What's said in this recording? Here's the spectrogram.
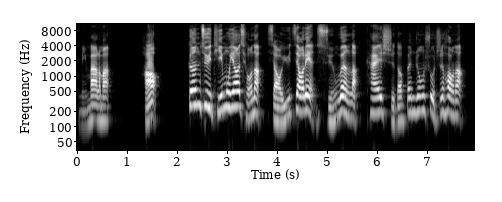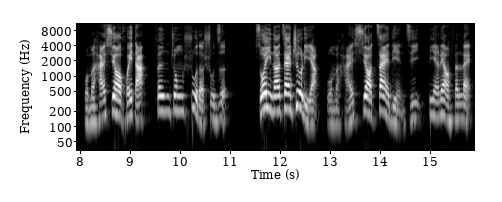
明白了吗？好，根据题目要求呢，小鱼教练询问了开始的分钟数之后呢，我们还需要回答分钟数的数字。所以呢，在这里呀，我们还需要再点击变量分类，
